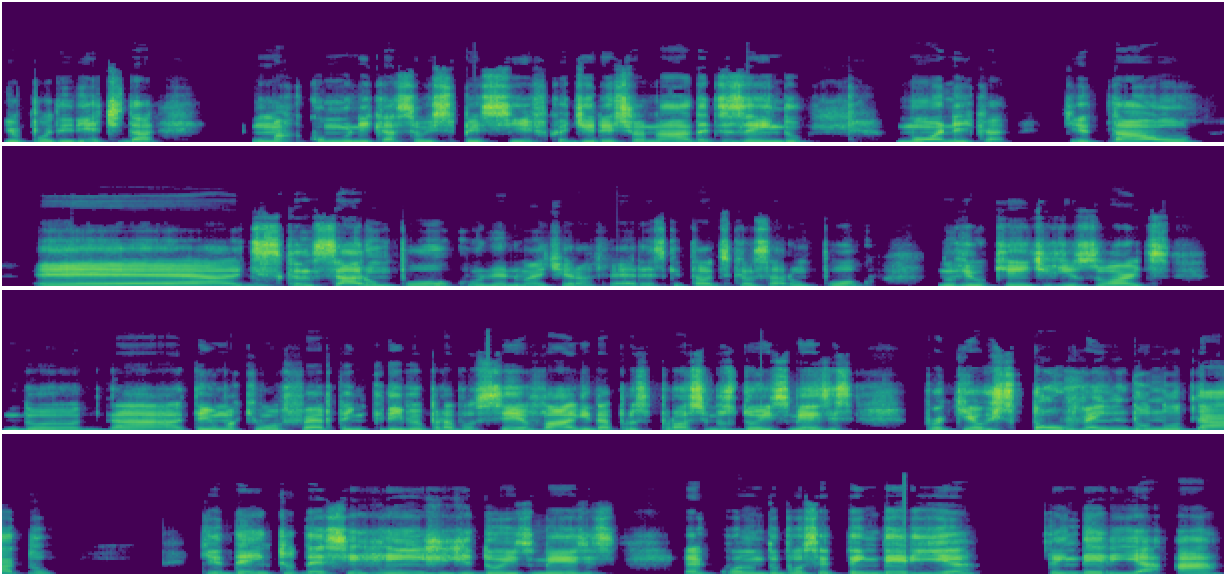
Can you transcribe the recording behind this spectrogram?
Eu poderia te dar uma comunicação específica, direcionada, dizendo: Mônica, que tal é, descansar um pouco, né? Não é tirar férias, que tal descansar um pouco no Rio Quente Resorts? Do, da, tem uma, aqui uma oferta incrível para você, válida para os próximos dois meses, porque eu estou vendo no dado que dentro desse range de dois meses é quando você tenderia, tenderia a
